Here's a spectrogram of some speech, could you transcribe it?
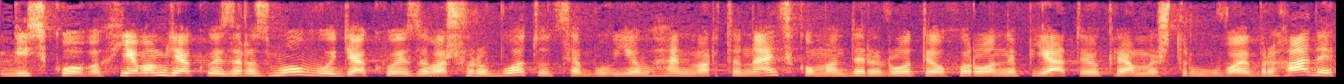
військових. Я вам дякую за розмову. Дякую за вашу роботу. Це був Євген Мартинець, командир роти охорони 5-ї окремої штурмової бригади.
